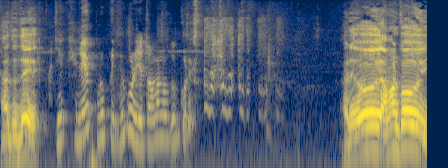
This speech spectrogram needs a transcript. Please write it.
হ্যাঁ তো দে। আজকে খেলে পুরো প্রেমে পড়ে যেত আমার নতুন করে। আরে ওই আমার কই?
